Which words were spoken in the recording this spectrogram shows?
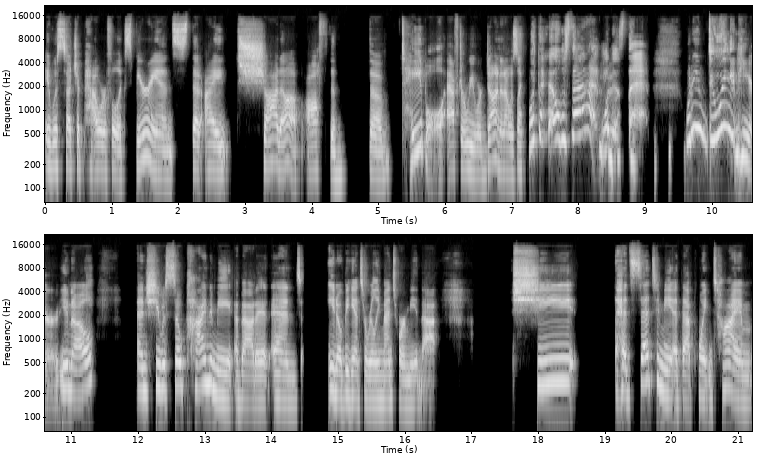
It was such a powerful experience that I shot up off the the table after we were done and I was like, "What the hell was that? What is that? what are you doing in here?" you know? And she was so kind to me about it and you know, began to really mentor me in that. She had said to me at that point in time,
